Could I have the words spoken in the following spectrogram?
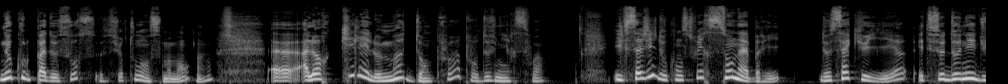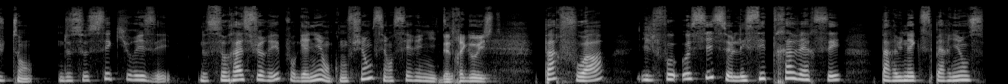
ne coule pas de source, surtout en ce moment. Hein. Euh, alors, quel est le mode d'emploi pour devenir soi? Il s'agit de construire son abri, de s'accueillir et de se donner du temps, de se sécuriser, de se rassurer pour gagner en confiance et en sérénité. D'être égoïste. Parfois, il faut aussi se laisser traverser par une expérience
